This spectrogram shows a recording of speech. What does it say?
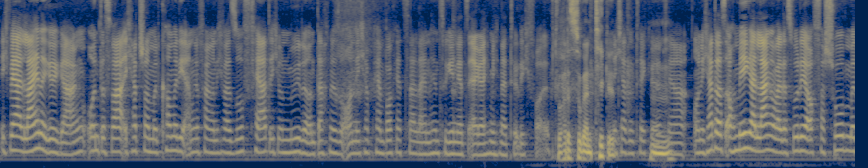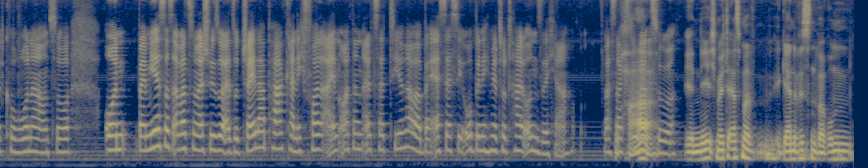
ich wäre alleine gegangen und das war, ich hatte schon mit Comedy angefangen und ich war so fertig und müde und dachte mir so, oh nee, ich habe keinen Bock jetzt da alleine hinzugehen, jetzt ärgere ich mich natürlich voll. Du hattest sogar ein Ticket. Ich hatte ein Ticket, Mhm. ja. Und ich hatte das auch mega lange, weil das wurde ja auch verschoben mit Corona und so. Und bei mir ist das aber zum Beispiel so, also Trailer Park kann ich voll einordnen als Satire, aber bei SSEO bin ich mir total unsicher. Was sagst Oha. du dazu? Ja, nee, ich möchte erstmal gerne wissen, warum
